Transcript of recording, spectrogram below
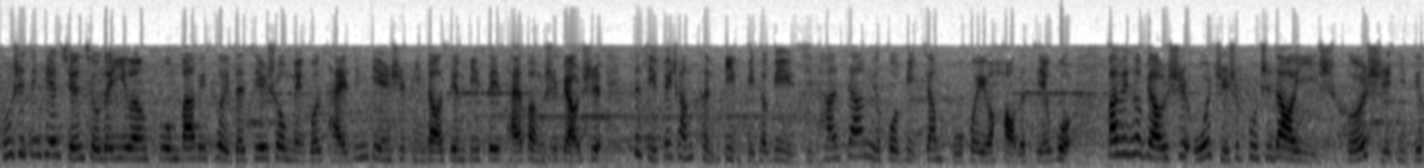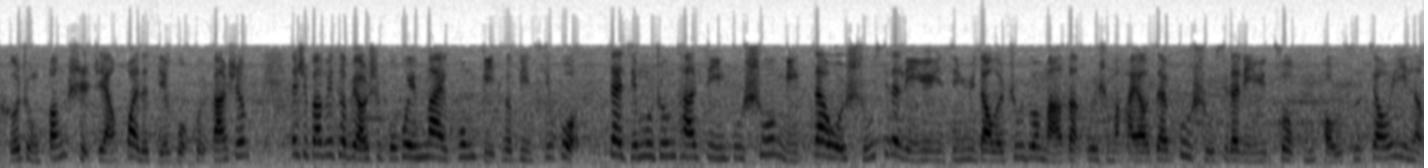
同时，今天全球的亿万富翁巴菲特也在接受美国财经电视频道 CNBC 采访时表示，自己非常肯定比特币与其他加密货币将不会有好的结果。巴菲特表示：“我只是不知道以何时以及何种方式这样坏的结果会发生。”但是，巴菲特表示不会卖空比特币期货。在节目中，他进一步说明：“在我熟悉的领域已经遇到了诸多麻烦，为什么还要在不熟悉的领域做空投资交易呢？”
